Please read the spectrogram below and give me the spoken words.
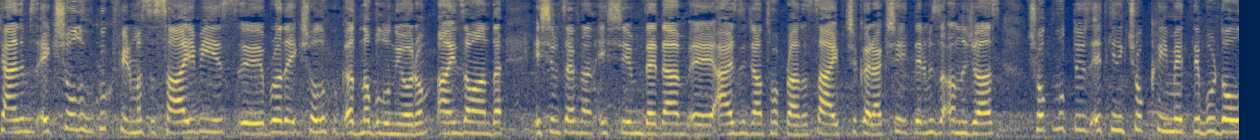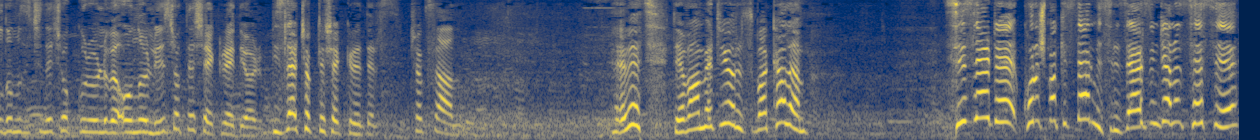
Kendimiz Ekşioğlu Hukuk firması sahibiyiz. Ee, burada Ekşioğlu Hukuk adına bulunuyorum. Aynı zamanda eşim tarafından eşim, dedem e, Erzincan toprağına sahip çıkarak şehitlerimizi anacağız. Çok mutluyuz. Etkinlik çok kıymetli. Burada olduğumuz için de çok gururlu ve onurluyuz. Çok teşekkür ediyorum. Bizler çok teşekkür ederiz. Çok sağ olun. Evet, devam ediyoruz. Bakalım. Sizler de konuşmak ister misiniz? Erzincan'ın sesi.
